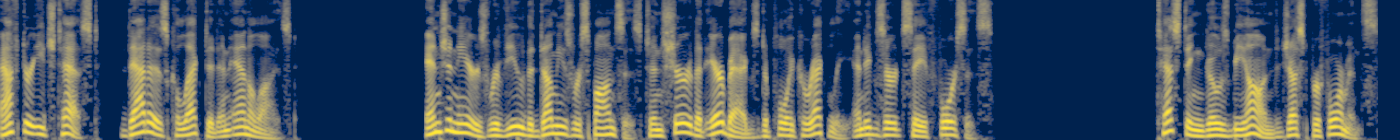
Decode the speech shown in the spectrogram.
After each test, data is collected and analyzed. Engineers review the dummy's responses to ensure that airbags deploy correctly and exert safe forces. Testing goes beyond just performance.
